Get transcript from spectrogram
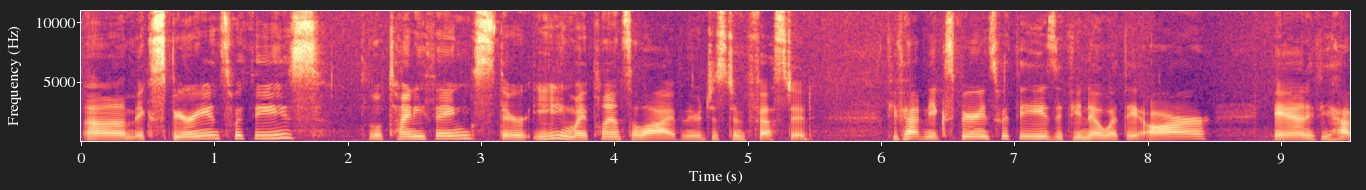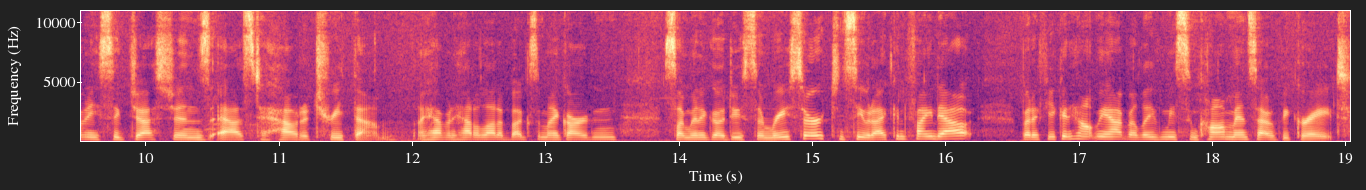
um, experience with these little tiny things. They're eating my plants alive and they're just infested. If you've had any experience with these, if you know what they are, and if you have any suggestions as to how to treat them. I haven't had a lot of bugs in my garden, so I'm going to go do some research and see what I can find out. But if you can help me out by leaving me some comments, that would be great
